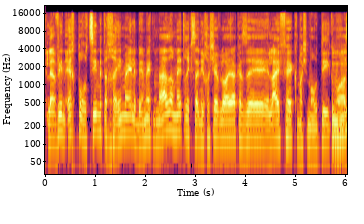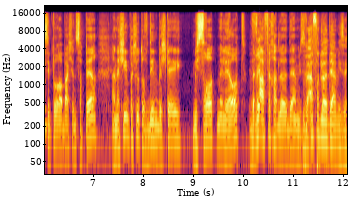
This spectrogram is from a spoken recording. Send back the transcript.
להבין איך פורצים את החיים האלה באמת מאז המטריקס אני חושב לא היה כזה לייפהק משמעותי כמו הסיפור הבא שנספר אנשים פשוט עובדים בשתי משרות מלאות ואף אחד לא יודע מזה. ואף אחד לא יודע מזה.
